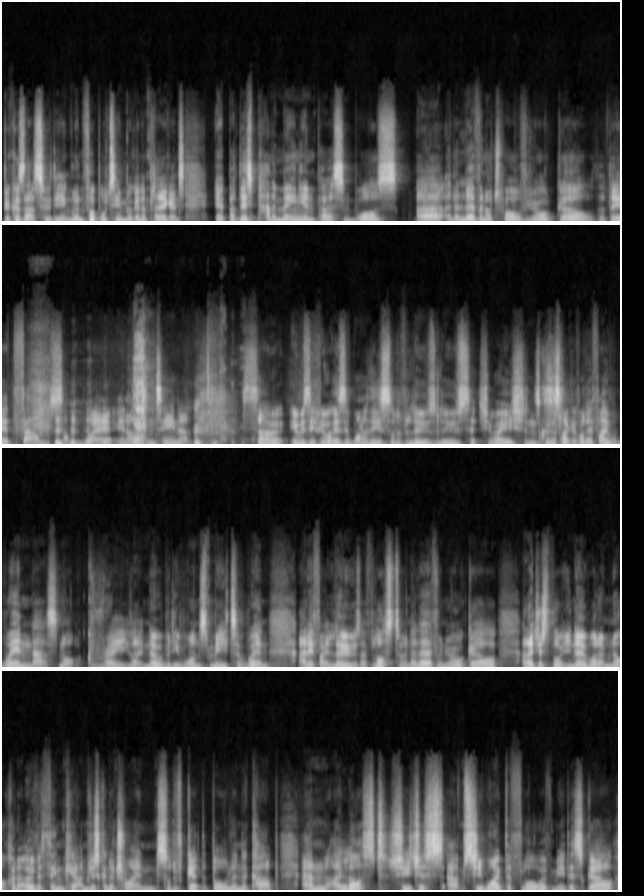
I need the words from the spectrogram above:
because that's who the England football team were going to play against. Eh, But this Panamanian person was uh, an 11 or 12 year old girl that they had found somewhere in Argentina. So it was it was one of these sort of lose lose situations because it's like, well, if I win, that's not great. Like nobody wants me to win, and if I lose, I've lost to an 11 year old girl. And I just thought, you know what, I'm not going to overthink it. I'm just going to try and sort of get the ball in the cup. And I lost. She just she wiped the floor with me, this girl,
